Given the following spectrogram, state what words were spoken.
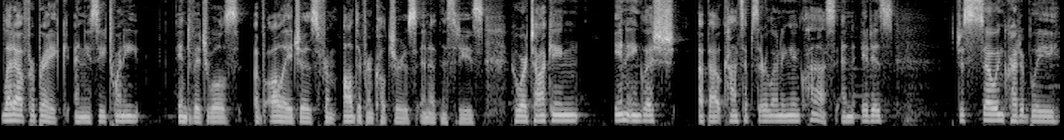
let out for break, and you see 20 individuals of all ages from all different cultures and ethnicities who are talking in English about concepts they're learning in class. And it is just so incredibly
